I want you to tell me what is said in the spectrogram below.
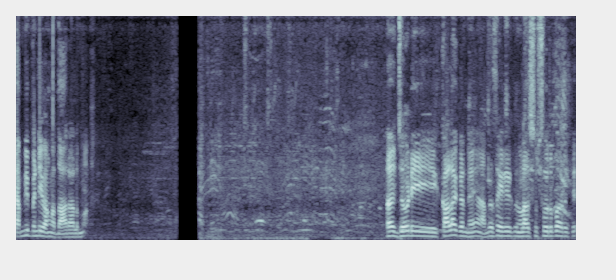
கம்மி பண்ணி வாங்கலாம் தாராளமாக ஜோடி காலக்கண்ணு அந்த சைடு இருக்கு நல்லா சுறுசுறுப்பாக இருக்கு.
